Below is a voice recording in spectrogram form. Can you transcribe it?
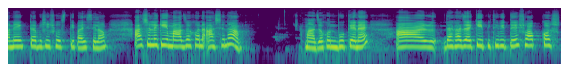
অনেকটা বেশি স্বস্তি পাইছিলাম। আসলে কি মা যখন আসে না, মা যখন বুকে নেয় আর দেখা যায় কি, পৃথিবীতে সব কষ্ট,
